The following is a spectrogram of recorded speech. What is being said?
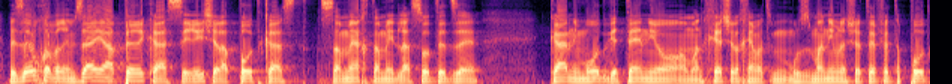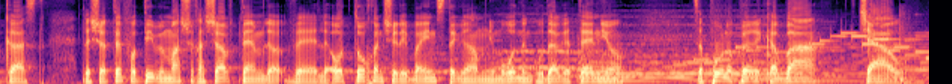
וזהו חברים, זה היה הפרק העשירי של הפודקאסט, שמח תמיד לעשות את זה. כאן נמרוד גטניו, המנחה שלכם, אתם מוזמנים לשתף את הפודקאסט, לשתף אותי במה שחשבתם ולעוד תוכן שלי באינסטגרם, נמרוד נקודה גטניו. צפו לפרק הבא, צ'או.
